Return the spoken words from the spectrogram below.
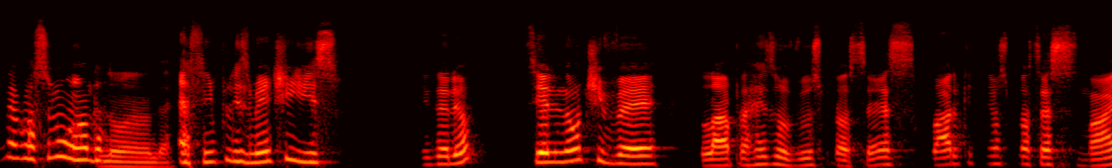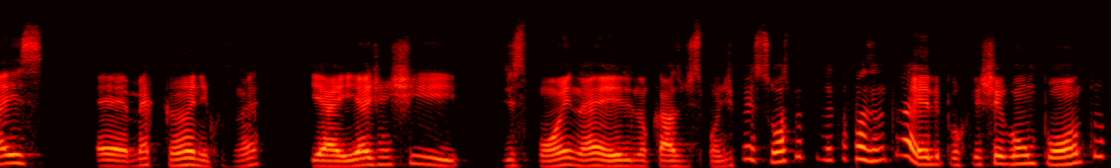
o negócio não anda. Não anda. É simplesmente isso. Entendeu? Se ele não tiver lá para resolver os processos, claro que tem os processos mais é, mecânicos, né? E aí a gente dispõe, né? Ele, no caso, dispõe de pessoas para poder estar fazendo para ele, porque chegou um ponto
